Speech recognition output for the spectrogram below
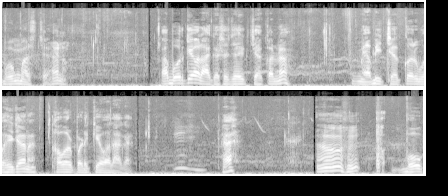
બહુ મસ્ત છે હે ને? આ બોર કેવા લાગે છે? જરીક ચેક કર ને. મેં બી ચેક કરું વહી છે ને. ખબર પડે કેવા લાગે. હે. બહુ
